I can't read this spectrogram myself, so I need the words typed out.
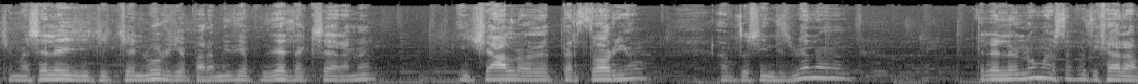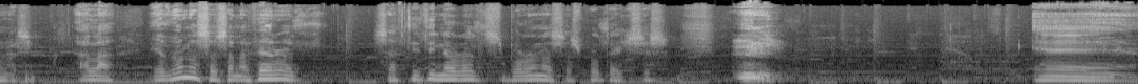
και μας έλεγε και καινούργια παραμύθια που δεν τα ξέραμε ή και άλλο ρεπερτόριο από το συνηθισμένο τρελαινόμαστε από τη χαρά μας. Αλλά εδώ να σας αναφέρω σε αυτή την ερώτηση μπορώ να σας πω το εξής. ε,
